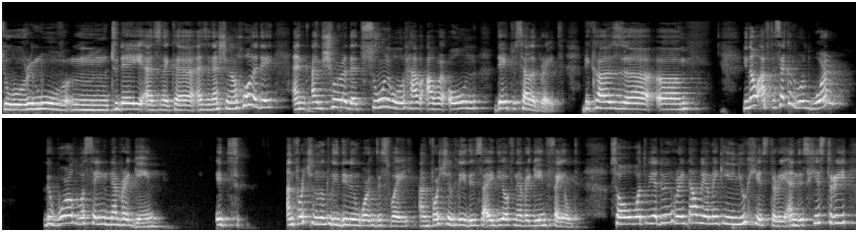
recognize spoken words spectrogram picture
to remove um, today as like a, as a national holiday, and I'm sure that soon we will have our own day to celebrate because uh, um, you know after Second World War, the world was saying never again. It unfortunately didn't work this way. Unfortunately, this idea of never again failed. So what we are doing right now, we are making a new history, and this history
